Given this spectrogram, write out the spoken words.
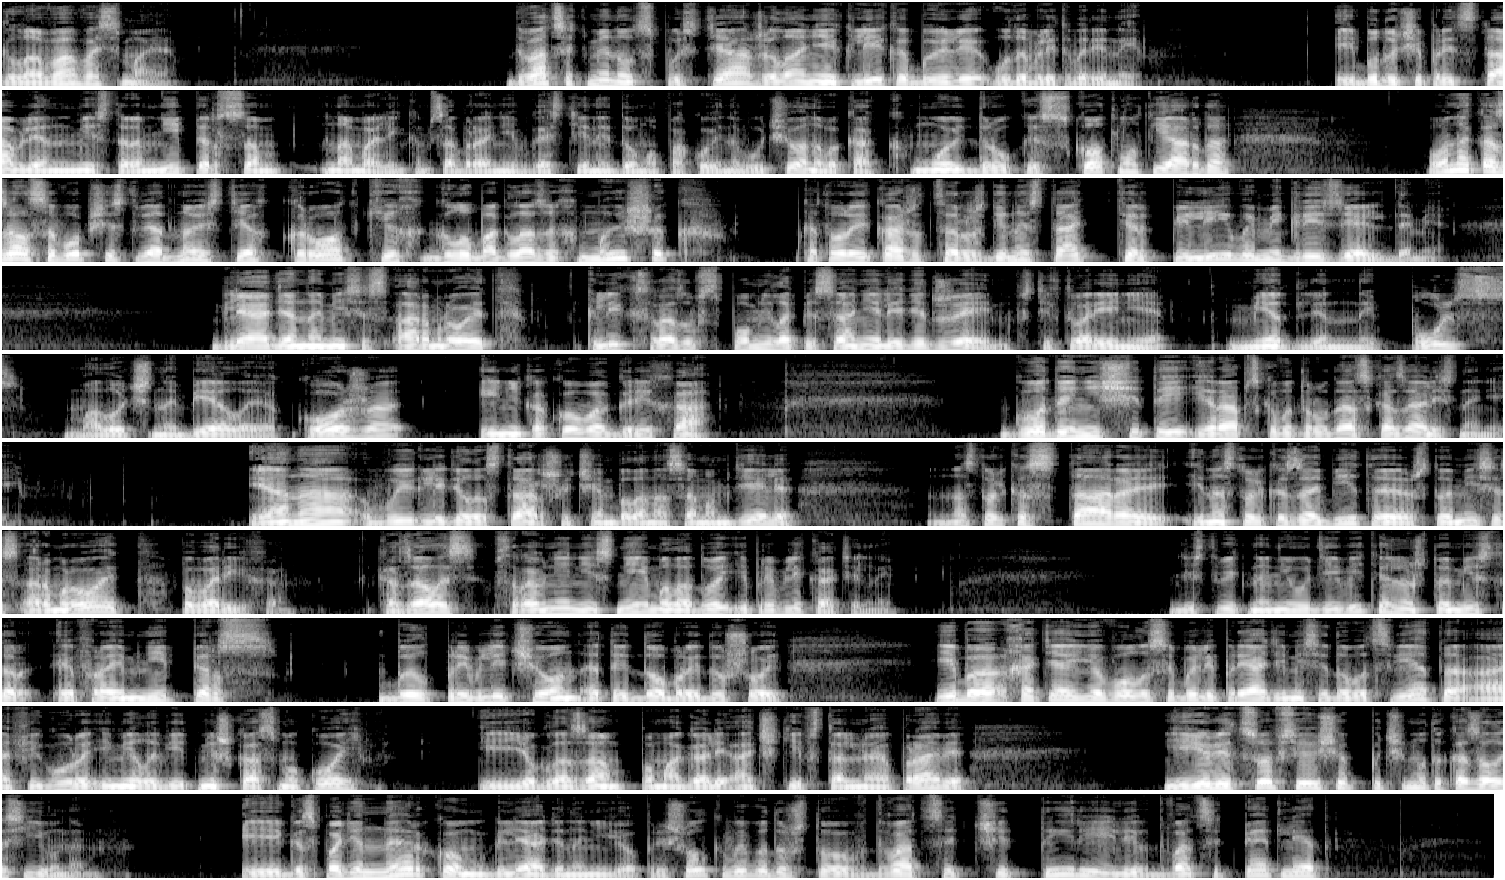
Глава восьмая. Двадцать минут спустя желания Клика были удовлетворены. И, будучи представлен мистером Нипперсом на маленьком собрании в гостиной дома покойного ученого, как мой друг из Скотланд-Ярда, он оказался в обществе одной из тех кротких, голубоглазых мышек, которые, кажется, рождены стать терпеливыми гризельдами. Глядя на миссис Армройд, Клик сразу вспомнил описание леди Джейн в стихотворении медленный пульс, молочно-белая кожа и никакого греха. Годы нищеты и рабского труда сказались на ней. И она выглядела старше, чем была на самом деле, настолько старая и настолько забитая, что миссис Армроид, повариха, казалась в сравнении с ней молодой и привлекательной. Действительно, неудивительно, что мистер Эфраим Нипперс был привлечен этой доброй душой, ибо хотя ее волосы были прядями седого цвета, а фигура имела вид мешка с мукой, и ее глазам помогали очки в стальной оправе, ее лицо все еще почему-то казалось юным. И господин Нерком, глядя на нее, пришел к выводу, что в 24 или в 25 лет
